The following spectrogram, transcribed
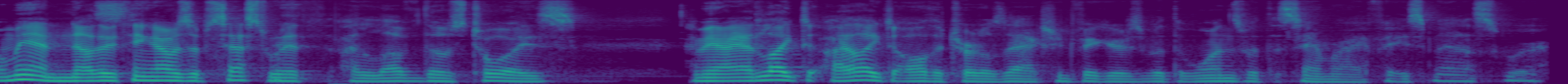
Oh man, another thing I was obsessed with. I love those toys. I mean, I had liked I liked all the turtles action figures, but the ones with the samurai face masks were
